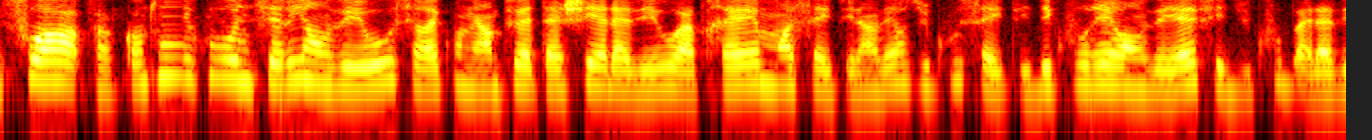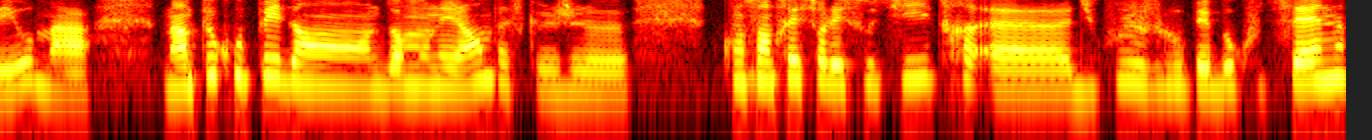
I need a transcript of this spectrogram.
soit, quand on découvre une série en VO, c'est vrai qu'on est un peu attaché à la VO après. Moi, ça a été l'inverse. Du coup, ça a été découvrir en VF. Et du coup, bah, la VO m'a un peu coupé dans, dans, mon élan parce que je concentrais sur les sous-titres. du coup, je loupais beaucoup de scènes.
